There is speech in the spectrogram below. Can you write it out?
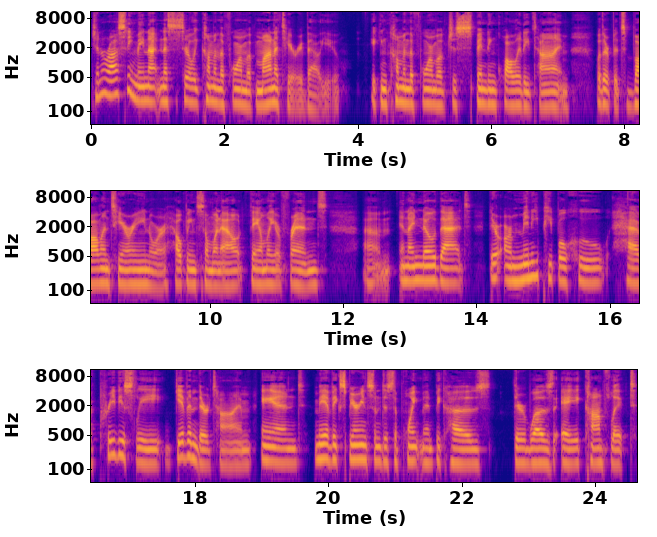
generosity may not necessarily come in the form of monetary value. It can come in the form of just spending quality time, whether if it's volunteering or helping someone out, family or friends. Um, and I know that there are many people who have previously given their time and may have experienced some disappointment because there was a conflict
